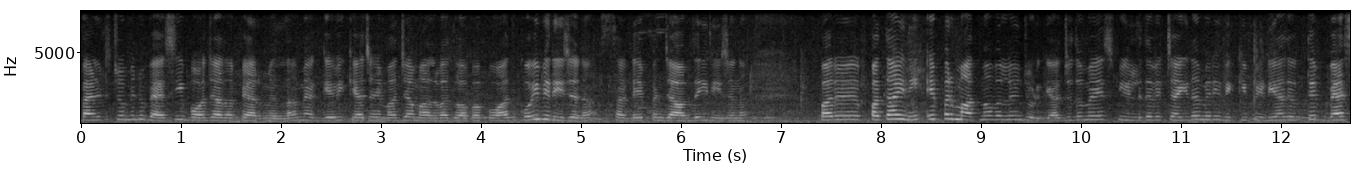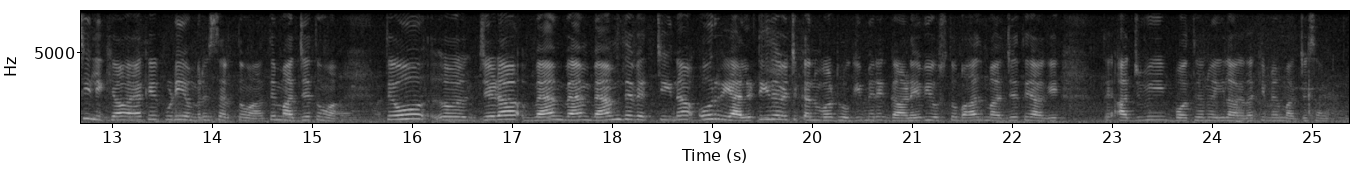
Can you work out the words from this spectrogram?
ਬੈਲਟ ਚੋਂ ਮੈਨੂੰ ਵੈਸੇ ਹੀ ਬਹੁਤ ਜ਼ਿਆਦਾ ਪਿਆਰ ਮਿਲਦਾ। ਮੈਂ ਅੱਗੇ ਵੀ ਕਿਹਾ, ਚਾਹੇ ਮਾਝਾ ਮਾਲਵਾ ਦੁਆਬਾ ਪੁਆਧ ਕੋਈ ਵੀ ਰੀਜਨ ਆ, ਸਾਡੇ ਪੰਜਾਬ ਦਾ ਹੀ ਰੀਜਨ ਆ। ਪਰ ਪਤਾ ਹੀ ਨਹੀਂ, ਇਹ ਪਰਮਾਤਮਾ ਵੱਲੋਂ ਹੀ ਜੁੜ ਗਿਆ। ਜਦੋਂ ਮੈਂ ਇਸ ਫੀਲਡ ਦੇ ਵਿੱਚ ਆਈ ਨਾ ਮੇਰੀ ਵਿਕੀਪੀਡੀਆ ਦੇ ਉੱਤੇ ਵੈਸੇ ਹੀ ਲਿਖਿਆ ਹੋਇਆ ਕਿ ਕੁੜੀ ਅੰਮ੍ਰਿਤਸਰ ਤੋਂ ਆ ਤੇ ਮਾਝੇ ਤੋਂ ਆ। ਤੇ ਉਹ ਜਿਹੜਾ ਵਹਿਮ ਵਹਿਮ ਵਹਿਮ ਦੇ ਵਿੱਚ ਹੀ ਨਾ, ਉਹ ਰਿਐਲਿਟੀ ਦੇ ਵਿੱਚ ਕਨਵਰਟ ਹੋ ਗਈ। ਮੇਰੇ ਗਾਣੇ ਵੀ ਉਸ ਤੋਂ ਬਾਅਦ ਮਾਝੇ ਤੇ ਆ ਗਏ। ਤੇ ਅੱਜ ਵੀ ਬਹੁਤਿਆਂ ਨੂੰ ਇਹੀ ਲੱਗਦਾ ਕਿ ਮੈਂ ਮਾਝੇ ਸਾਈਡ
